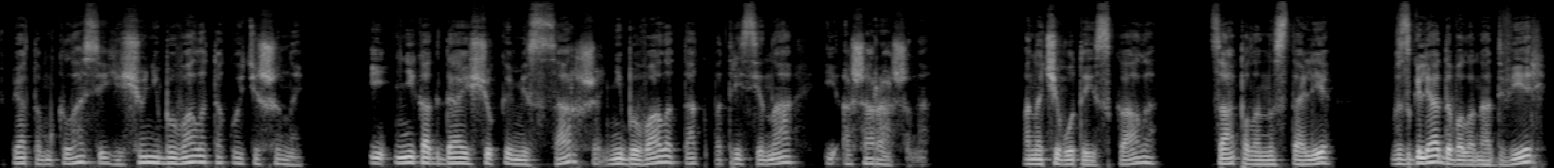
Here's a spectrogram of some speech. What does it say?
В пятом классе еще не бывало такой тишины, и никогда еще комиссарша не бывала так потрясена и ошарашена. Она чего-то искала, цапала на столе, взглядывала на дверь.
